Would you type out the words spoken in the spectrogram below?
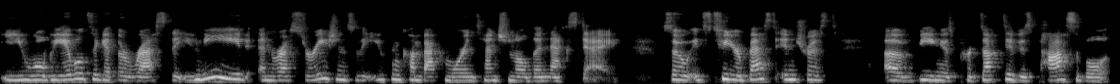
you will be able to get the rest that you need and restoration so that you can come back more intentional the next day. So it's to your best interest of being as productive as possible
